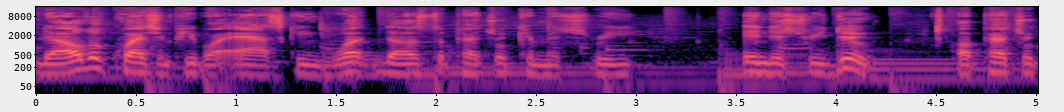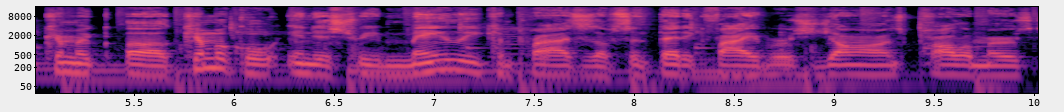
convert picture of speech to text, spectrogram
The other question people are asking: What does the petrochemistry industry do? A petrochemical uh, chemical industry mainly comprises of synthetic fibers, yarns, polymers,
